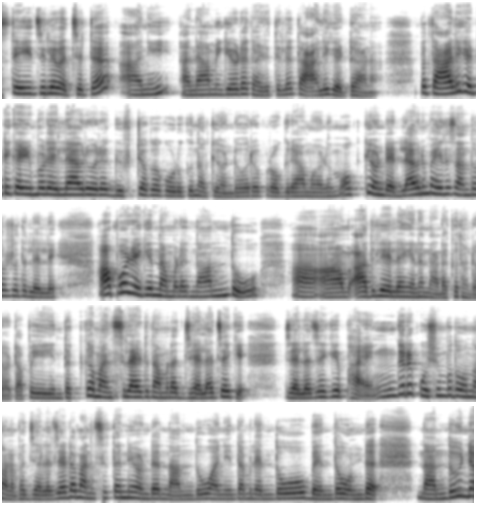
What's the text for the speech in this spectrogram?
സ്റ്റേജിൽ വെച്ചിട്ട് അനി അനാമികയുടെ കഴുത്തിൽ താലി കെട്ടുകയാണ്. അപ്പോൾ താലി കെട്ടിക്കഴിയുമ്പോൾ എല്ലാവരും ഓരോ ഗിഫ്റ്റൊക്കെ കൊടുക്കുന്നൊക്കെ ഉണ്ട്. ഓരോ പ്രോഗ്രാമുകളും ഒക്കെ ഉണ്ട്. എല്ലാവരും ഭയങ്കര സന്തോഷത്തിലല്ലേ? അപ്പോഴേക്കും നമ്മുടെ നന്ദു അതിലെല്ലാം ഇങ്ങനെ നടക്കുന്നുണ്ട് കേട്ടോ. അപ്പോൾ എന്തൊക്കെ മനസ്സിലായിട്ട് നമ്മുടെ ജലജയ്ക്ക് ജലജയ്ക്ക് ഭയങ്കര കുശുമ്പ് തോന്നുകയാണ് അപ്പോൾ ജലജയുടെ മനസ്സിൽ തന്നെയുണ്ട് നന്ദു അനിയും തമ്മിൽ എന്തോ ബന്ധമുണ്ട്. നന്ദുവിന്റെ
